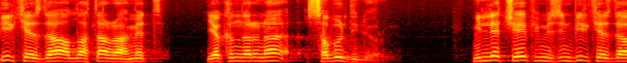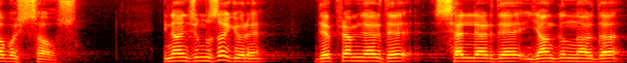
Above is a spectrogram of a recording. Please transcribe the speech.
bir kez daha Allah'tan rahmet, yakınlarına sabır diliyorum. Milletçe hepimizin bir kez daha başı sağ olsun. İnancımıza göre depremlerde, sellerde, yangınlarda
